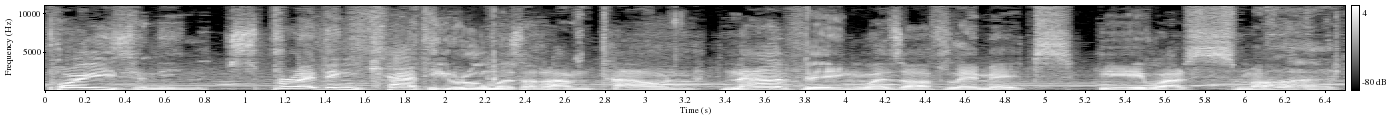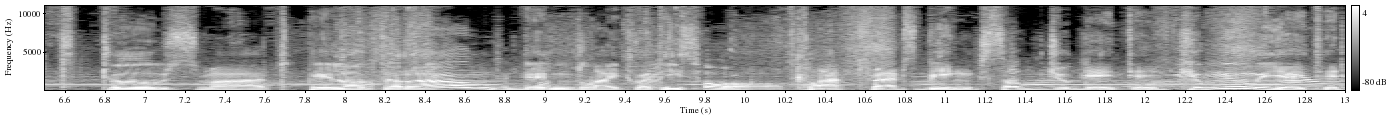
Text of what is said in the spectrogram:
poisoning, spreading catty rumors around town. Nothing was off limits. He was smart. Too smart. He looked around and didn't like what he saw. Claptraps being subjugated, humiliated,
